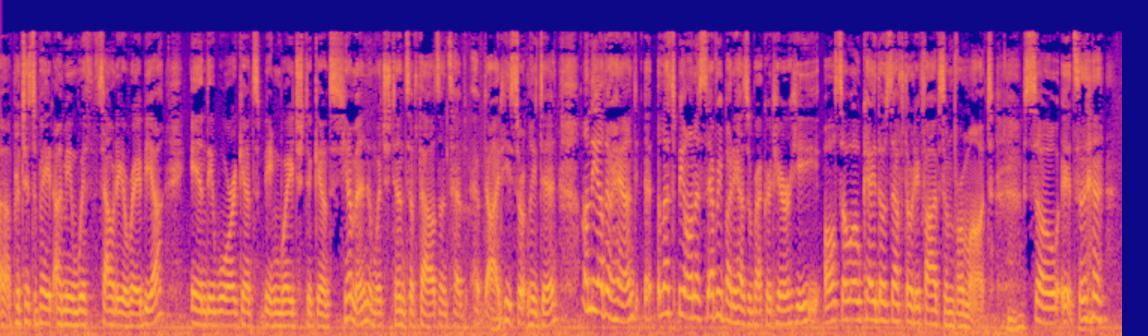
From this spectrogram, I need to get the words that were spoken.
uh, participate, I mean, with Saudi Arabia in the war against being waged against Yemen, in which tens of thousands have, have died. He certainly did. On the other hand, uh, let's be honest, everybody has a record here. He also okayed those F-35s in Vermont. Mm-hmm. So it's.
